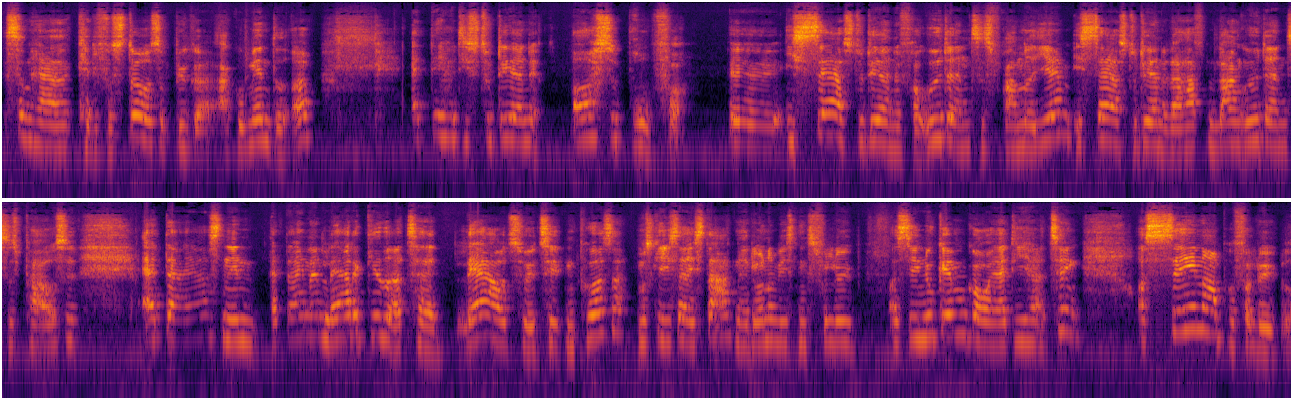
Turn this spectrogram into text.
sådan her kan det forstås og bygger argumentet op, at det har de studerende også brug for øh, især studerende fra uddannelsesfremmede hjem, især studerende, der har haft en lang uddannelsespause, at der er sådan en, at der er en anden lærer, der gider at tage lærerautoriteten på sig, måske især i starten af et undervisningsforløb, og sige, nu gennemgår jeg de her ting, og senere på forløbet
